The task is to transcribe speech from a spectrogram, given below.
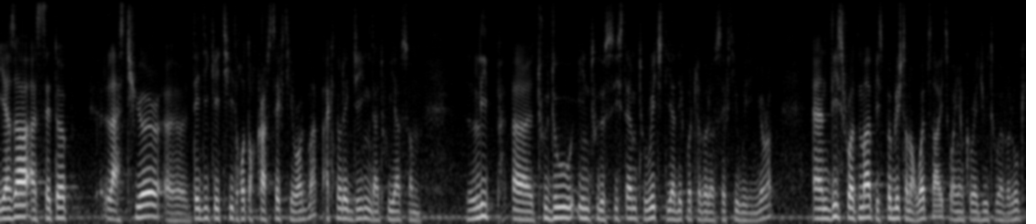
EASA has set up last year a dedicated rotorcraft safety roadmap, acknowledging that we have some leap uh, to do into the system to reach the adequate level of safety within Europe. And this roadmap is published on our website, so I encourage you to have a look,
